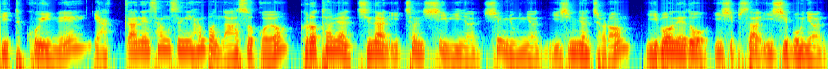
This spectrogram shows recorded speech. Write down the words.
비트코인의 약간의 상승이 한번 나왔었고요. 그렇다면 지난 2012년, 16년, 20년처럼 이번에도 24, 25년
